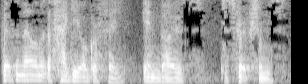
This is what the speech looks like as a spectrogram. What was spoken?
there's an element of hagiography in those descriptions.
